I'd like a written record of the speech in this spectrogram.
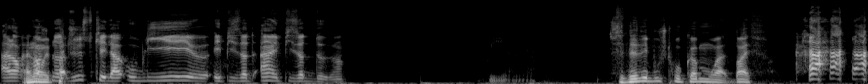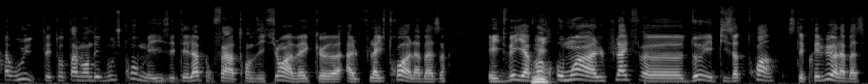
Alors, Ah non, moi, je note pas- juste qu'il a oublié euh, épisode 1, épisode 2. hein. Oui, mais- C'était des bouches-trous comme moi. Bref. Ah oui, c'était totalement des bouches-trous, mais ils étaient là pour faire la transition avec euh, Half-Life 3 à la base. hein. Et il devait y avoir Oui. au moins Half-Life euh, 2, épisode 3. hein. C'était prévu à la base.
